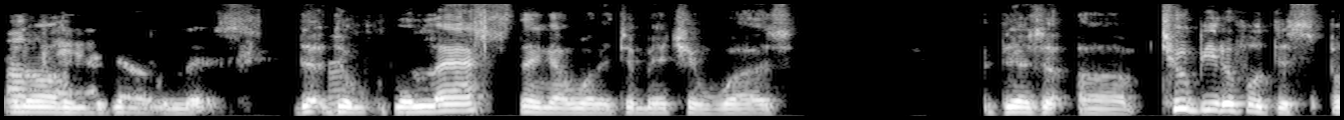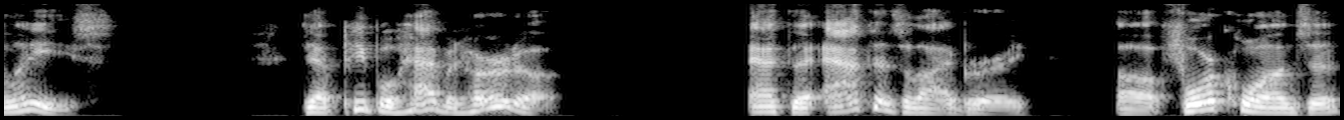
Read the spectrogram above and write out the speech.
and okay. all the way down the list. The, the, the, last thing I wanted to mention was there's a, um, two beautiful displays that people haven't heard of at the Athens Library uh, for Kwanzaa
